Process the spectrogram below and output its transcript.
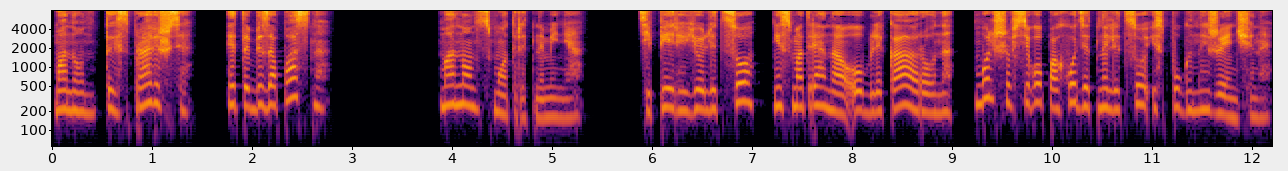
«Манон, ты справишься? Это безопасно?» Манон смотрит на меня. Теперь ее лицо, несмотря на облик Аарона, больше всего походит на лицо испуганной женщины.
